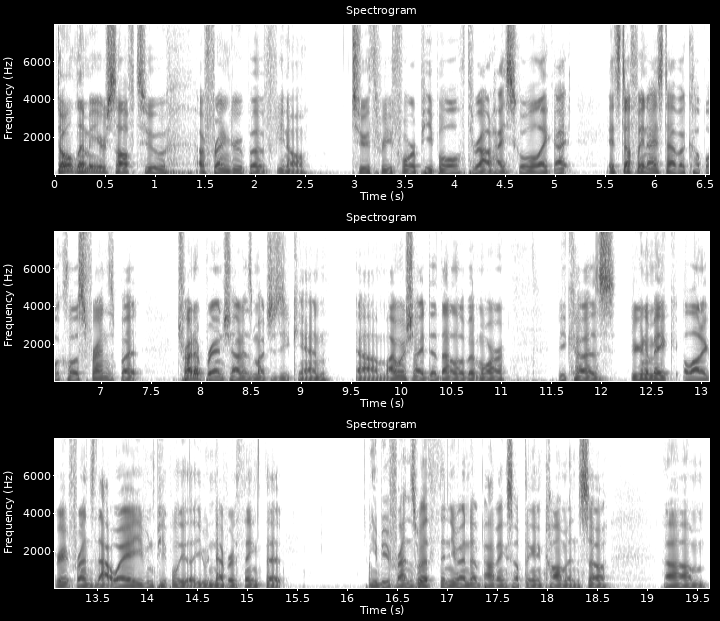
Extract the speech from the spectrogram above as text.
don't limit yourself to a friend group of you know two, three, four people throughout high school. Like I, it's definitely nice to have a couple close friends, but try to branch out as much as you can. Um, I wish I did that a little bit more because you're gonna make a lot of great friends that way. Even people that you would never think that you'd be friends with, and you end up having something in common. So. Um,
